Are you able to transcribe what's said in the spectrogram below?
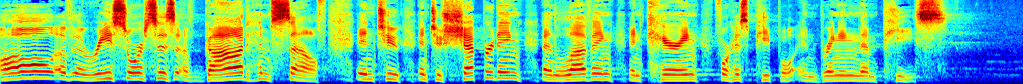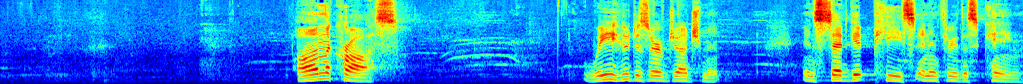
all of the resources of God Himself into, into shepherding and loving and caring for His people and bringing them peace. On the cross, we who deserve judgment instead get peace in and through this King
